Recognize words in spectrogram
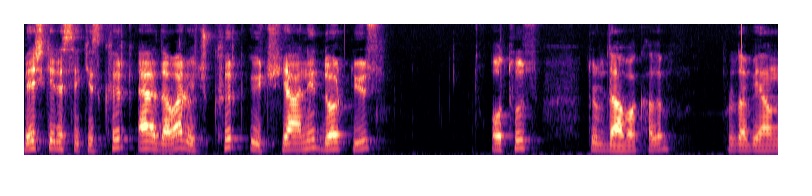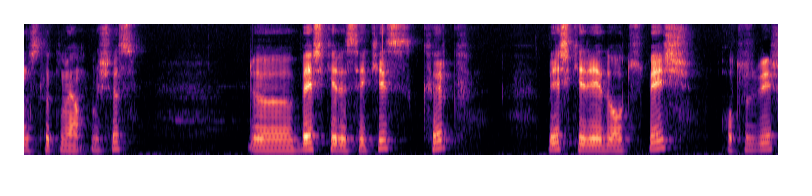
5 kere 8 40. Elde var 3. 43 yani 430. Dur bir daha bakalım. Burada bir yanlışlık mı yapmışız? 5 ee, kere 8 40. 5 kere 7 35. 31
